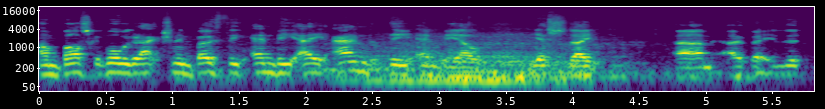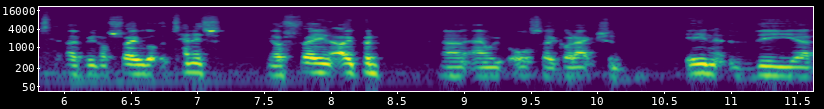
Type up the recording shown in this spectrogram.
On basketball, we got action in both the NBA and the NBL yesterday. Um, over in the over in Australia, we've got the tennis, in the Australian Open, uh, and we've also got action in the uh,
